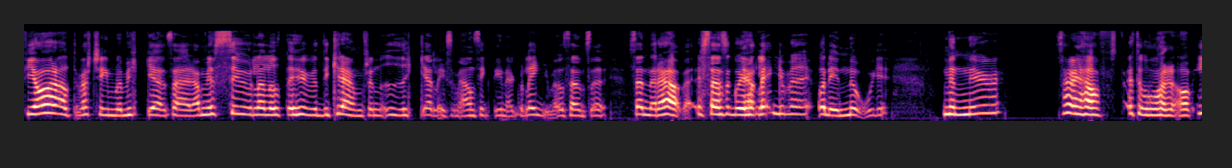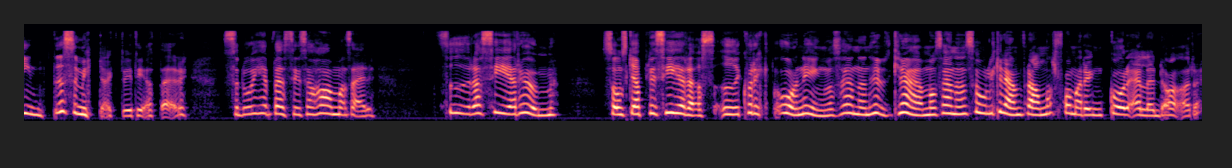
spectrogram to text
För jag har alltid varit så himla mycket så här, jag sular lite hudkräm från ICA liksom, i ansiktet innan jag går och lägger mig och sen, så, sen är det över. Sen så går jag och lägger mig och det är nog. Men nu så har jag haft ett år av inte så mycket aktiviteter. Så då helt plötsligt så har man så här fyra serum som ska appliceras i korrekt ordning och sen en hudkräm och sen en solkräm för annars får man rynkor eller dör.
